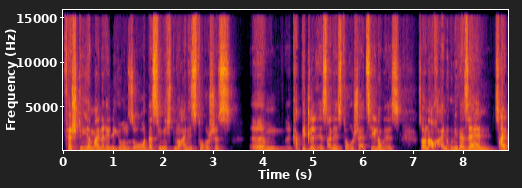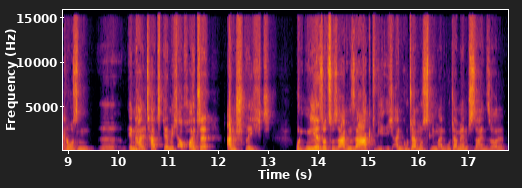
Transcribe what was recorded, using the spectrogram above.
verstehe meine Religion so, dass sie nicht nur ein historisches ähm, Kapitel ist, eine historische Erzählung ist, sondern auch einen universellen, zeitlosen äh, Inhalt hat, der mich auch heute anspricht und mir sozusagen sagt, wie ich ein guter Muslim, ein guter Mensch sein soll.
